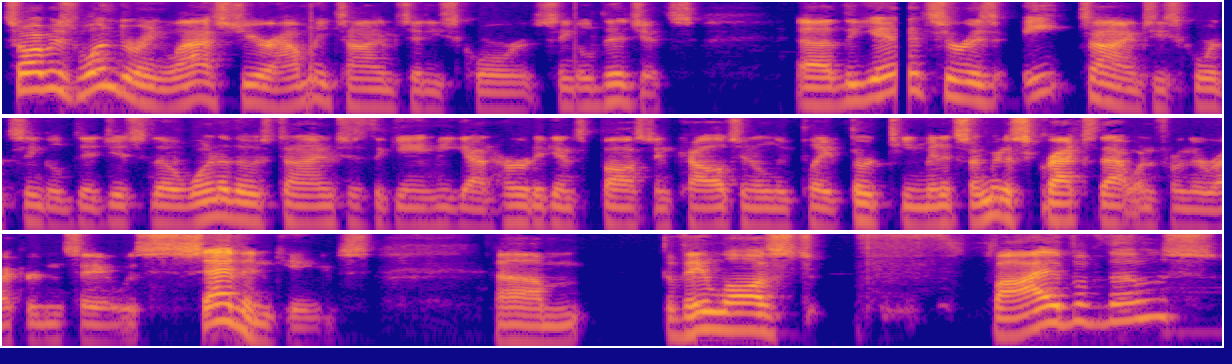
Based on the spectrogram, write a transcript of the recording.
So I was wondering last year, how many times did he score single digits? Uh, the answer is eight times he scored single digits, though one of those times is the game he got hurt against Boston College and only played 13 minutes. So I'm going to scratch that one from the record and say it was seven games. Um, they lost five of those,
